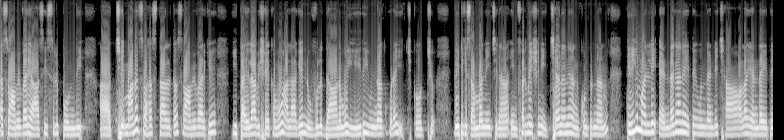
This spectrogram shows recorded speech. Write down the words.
ఆ స్వామివారి ఆశీస్సులు పొంది ఆ మన స్వహస్తాలతో స్వామివారికి ఈ తైలాభిషేకము అలాగే నువ్వులు దానము ఏది ఉన్నా కూడా ఇచ్చుకోవచ్చు. వీటికి సంబంధించిన ఇన్ఫర్మేషన్ వచ్చానని అనుకుంటున్నాను. తిరిగి మళ్ళీ ఎండగానే అయితే ఉందండి. చాలా ఎండ అయితే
